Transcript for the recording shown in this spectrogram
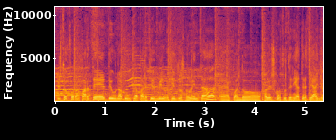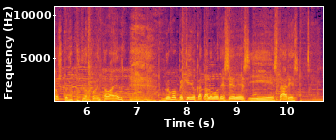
Esto forma parte de un álbum que apareció en 1990, eh, cuando Javier Escorzo tenía 13 años, como lo comentaba él. Nuevo pequeño catálogo de seres y estares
